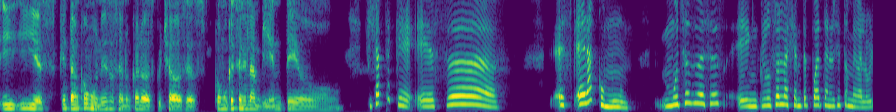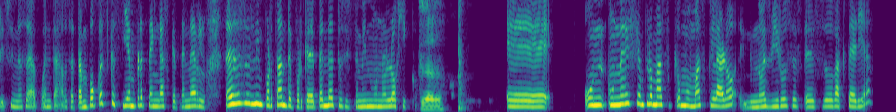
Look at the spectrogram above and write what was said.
Y, y es qué tan común es, o sea, nunca lo he escuchado, o sea, es como que es en el ambiente o... Fíjate que es, eh, es era común. Muchas veces e incluso la gente puede tener citomegalovirus y no se da cuenta, o sea, tampoco es que siempre tengas que tenerlo. Eso es lo importante porque depende de tu sistema inmunológico. Claro. Eh, un, un, ejemplo más como más claro, no es virus, es, es bacteria,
